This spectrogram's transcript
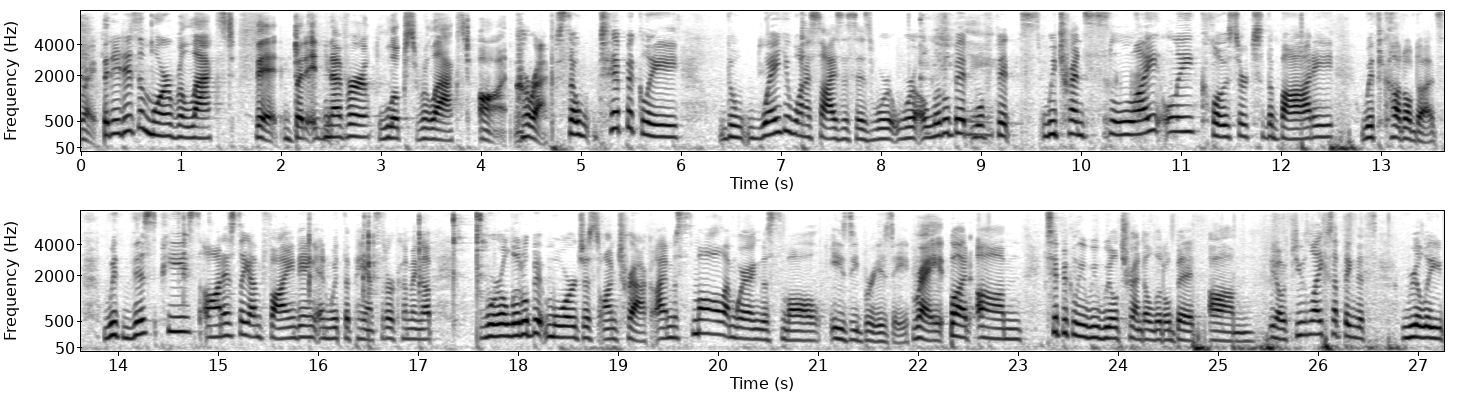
Right. But it is a more relaxed fit, but it never looks relaxed on. Correct. So typically, the way you want to size this is we're, we're a little bit, we'll fit, we trend slightly closer to the body with Cuddl Duds. With this piece, honestly, I'm finding, and with the pants that are coming up, we're a little bit more just on track. I'm a small, I'm wearing the small, easy breezy. Right. But um, typically we will trend a little bit, um, you know, if you like something that's really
